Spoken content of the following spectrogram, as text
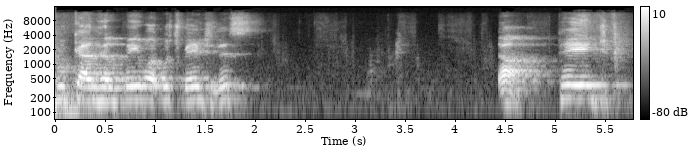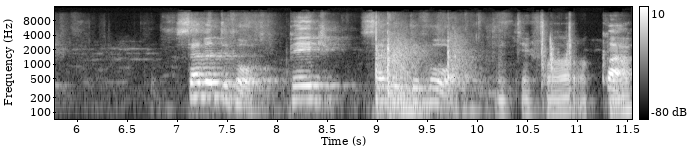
who can help me? What, which page this? Ah, page seventy-four. Page seventy-four. 24, okay. Right.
